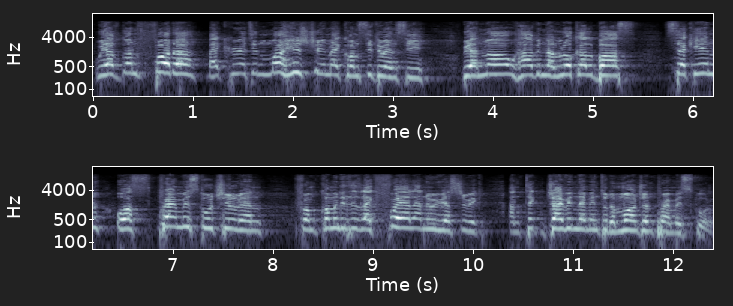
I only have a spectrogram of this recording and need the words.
we have gone further by creating more history in my constituency. We are now having a local bus taking our primary school children from communities like Fuel and Civic and take, driving them into the Morne Jaune Primary School.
